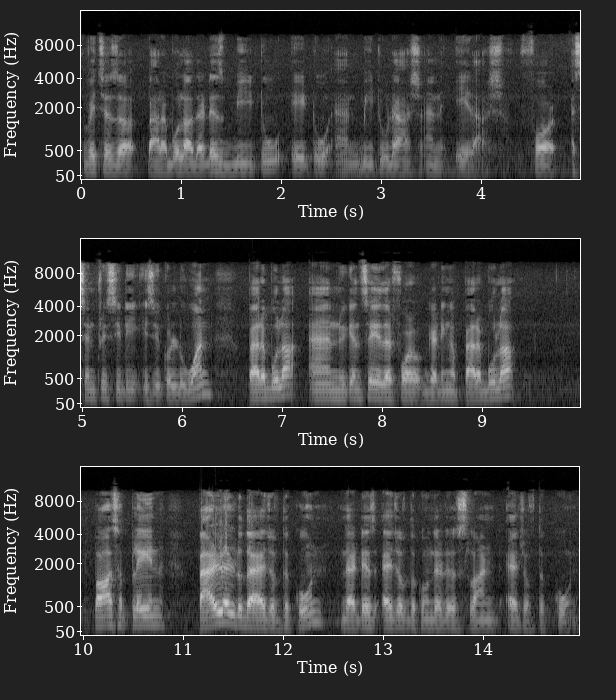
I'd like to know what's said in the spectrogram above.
which is a parabola that is B2, A2 and B2 dash and A dash. For eccentricity is equal to 1 parabola. And we can say that for getting a parabola pass a plane parallel to the edge of the cone. That is edge of the cone that is slant edge of the cone.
